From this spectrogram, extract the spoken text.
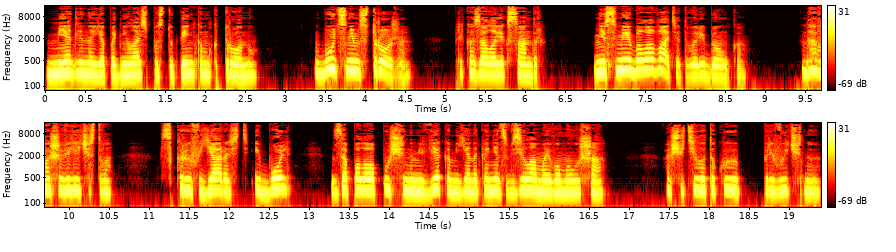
Медленно я поднялась по ступенькам к трону. «Будь с ним строже», — приказал Александр. «Не смей баловать этого ребенка». «Да, Ваше Величество». Скрыв ярость и боль, за полуопущенными веками я, наконец, взяла моего малыша. Ощутила такую привычную,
